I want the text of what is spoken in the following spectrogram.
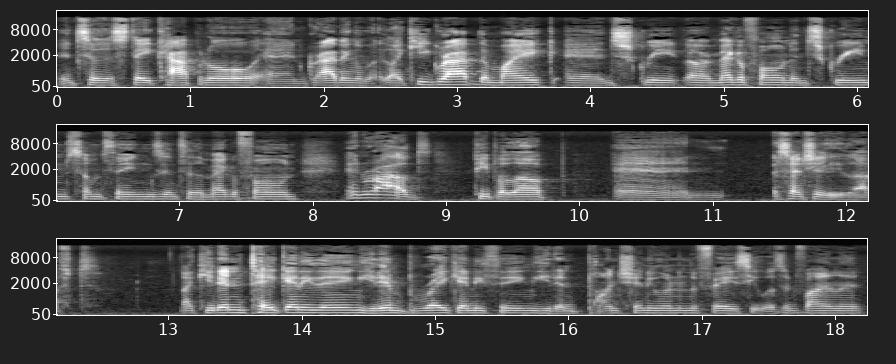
into the state capitol and grabbing like he grabbed the mic and scream or megaphone and screamed some things into the megaphone and riled people up and essentially left. Like he didn't take anything. He didn't break anything. He didn't punch anyone in the face. He wasn't violent.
